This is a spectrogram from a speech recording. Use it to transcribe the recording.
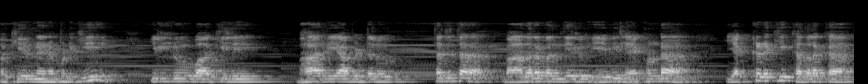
ఫకీరునైనప్పటికీ ఇల్లు వాకిలి భార్య బిడ్డలు తదితర బాదరబందీలు ఏవీ లేకుండా ఎక్కడికి కదలక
